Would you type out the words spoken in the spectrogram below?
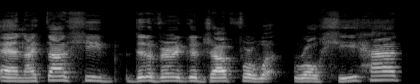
and I thought he did a very good job for what role he had.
